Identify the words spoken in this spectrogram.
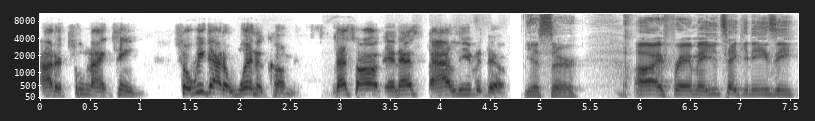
out of 219. So we got a winner coming. That's all, and that's I'll leave it there. Yes, sir. All right, Fred, man, you take it easy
